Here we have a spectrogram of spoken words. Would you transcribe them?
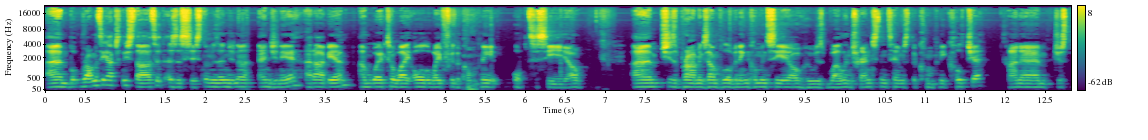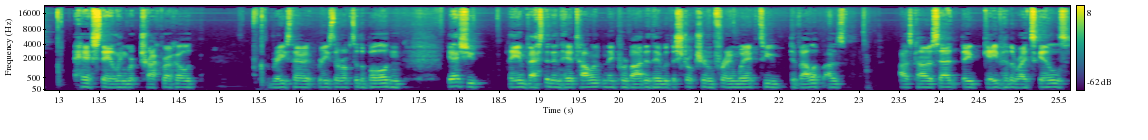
Um, but Rometty actually started as a systems engineer, engineer at IBM and worked her way all the way through the company up to CEO. Um, she's a prime example of an incoming CEO who was well entrenched in terms of the company culture and um, just her sterling track record raised her raised her up to the board, and yeah, she they invested in her talent and they provided her with the structure and framework to develop. As as Cara said, they gave her the right skills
